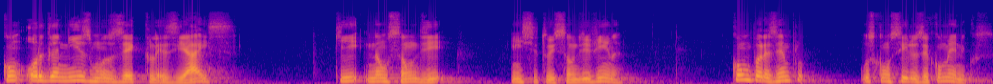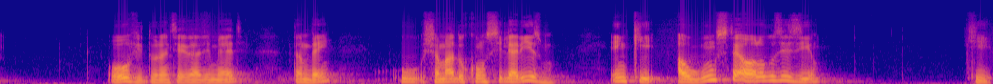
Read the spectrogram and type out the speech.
com organismos eclesiais que não são de instituição divina, como, por exemplo, os concílios ecumênicos. Houve, durante a Idade Média, também o chamado conciliarismo, em que alguns teólogos diziam que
